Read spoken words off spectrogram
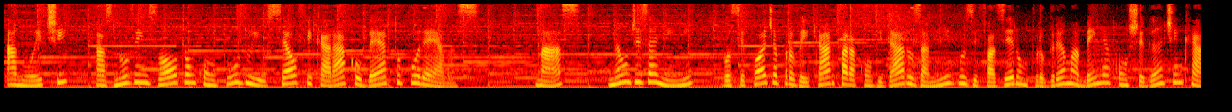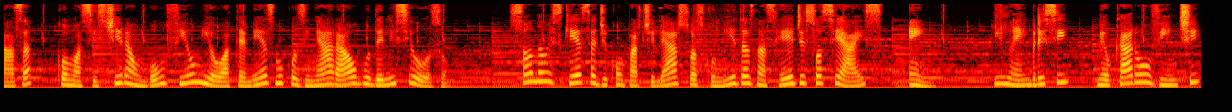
À noite, as nuvens voltam com tudo e o céu ficará coberto por elas. Mas, não desanime, você pode aproveitar para convidar os amigos e fazer um programa bem aconchegante em casa, como assistir a um bom filme ou até mesmo cozinhar algo delicioso. Só não esqueça de compartilhar suas comidas nas redes sociais, em. E lembre-se, meu caro ouvinte,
